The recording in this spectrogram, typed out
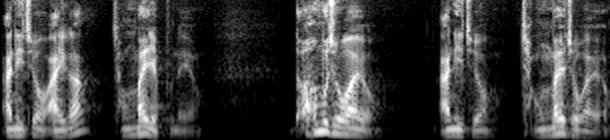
아니죠. 아이가 정말 예쁘네요. 너무 좋아요. 아니죠. 정말 좋아요.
